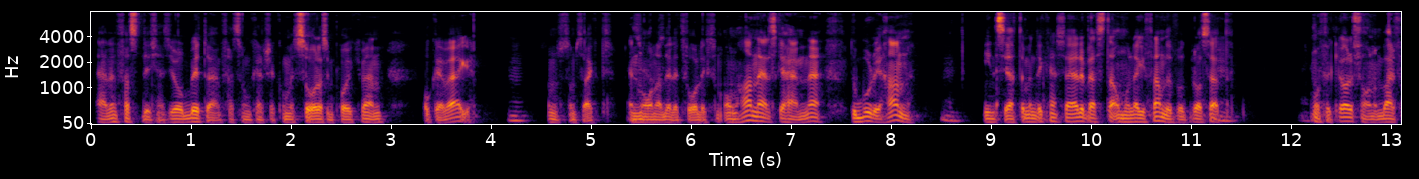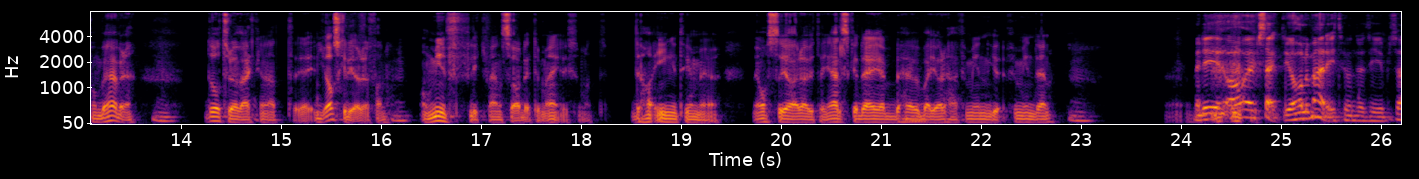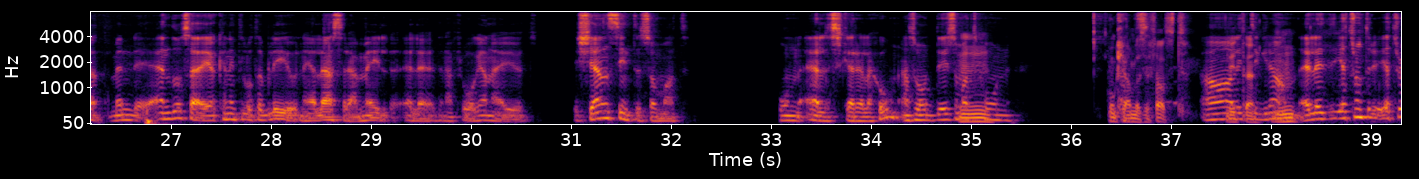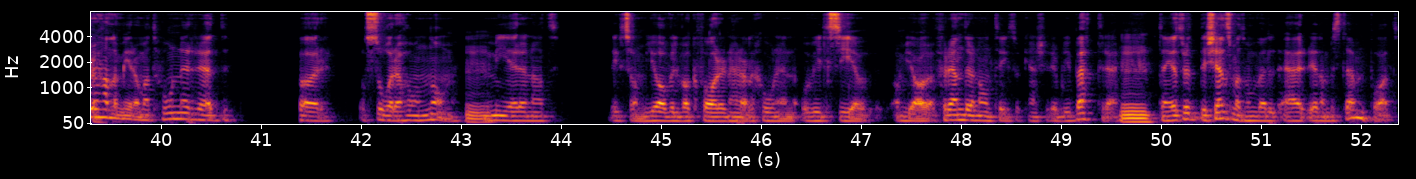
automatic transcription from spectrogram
även fast det känns jobbigt och även fast hon kanske kommer såra sin pojkvän, åka iväg. Mm. Som, som sagt, en månad eller två. Liksom. Om han älskar henne, då borde ju han Mm. inse att men det kanske är det bästa om hon lägger fram det på ett bra sätt. Mm. Och förklarar för honom varför hon behöver det. Mm. Då tror jag verkligen att eh, jag skulle göra det i alla fall. Mm. Om min flickvän sa det till mig. Liksom, att det har ingenting med, med oss att göra utan jag älskar dig, jag behöver bara göra det här för min, för min del. Mm. Men det är, ja exakt, jag håller med dig till 110%. Men ändå så här, jag kan inte låta bli när jag läser det här mail, eller den här frågan är ju att det känns inte som att hon älskar relationen. Alltså det är som Mm. att hon, Hon klamrar sig fast. ja Lite. lite, grann. Mm. Eller jag tror inte jag tror det handlar mer om att hon är rädd för att såra honom. Mm. Mer än att liksom jag vill vara kvar i den här relationen och vill se om jag förändrar någonting så kanske det blir bättre. Mm. Utan jag tror att det känns som att hon väl är redan bestämd på att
